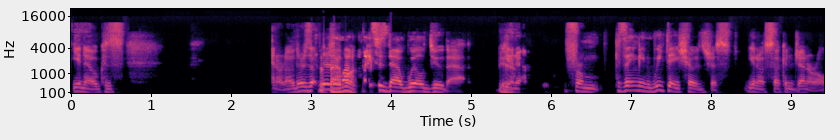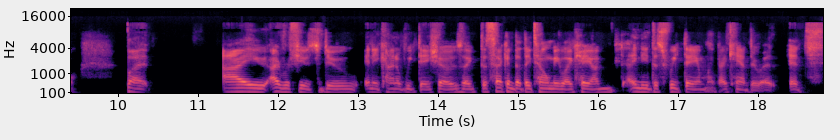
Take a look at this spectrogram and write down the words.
you know, because I don't know. There's a, there's a lot look. of places that will do that. Yeah. You know, from because I mean weekday shows just, you know, suck in general. But I I refuse to do any kind of weekday shows. Like the second that they tell me like, hey, I'm I need this weekday, I'm like, I can't do it. It's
